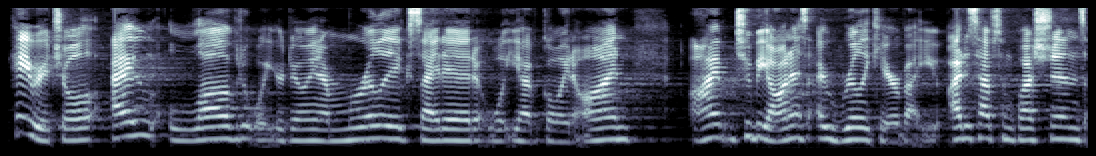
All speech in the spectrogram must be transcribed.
Hey Rachel, I loved what you're doing. I'm really excited what you have going on. I'm to be honest, I really care about you. I just have some questions.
